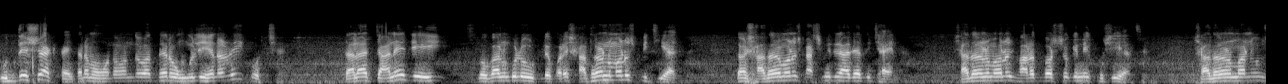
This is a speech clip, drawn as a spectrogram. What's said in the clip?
উদ্দেশ্য একটাই তারা মমতা বন্দ্যোপাধ্যায়ের অঙ্গুলি হেনারেই করছে। তারা জানে যে এই স্লোগানগুলো উঠলে পরে সাধারণ মানুষ পিছিয়ে আসবে। কারণ সাধারণ মানুষ কাশ্মীরের আজাদি চায় না। সাধারণ মানুষ ভারতবর্ষকে নিয়ে খুশি আছে। সাধারণ মানুষ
